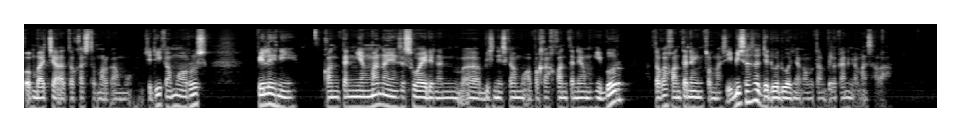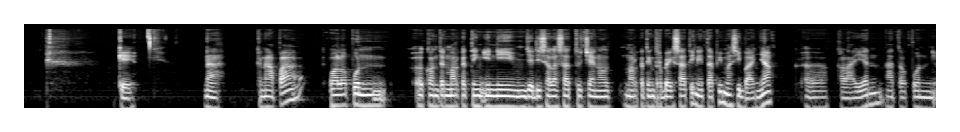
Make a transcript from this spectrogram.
pembaca atau customer kamu. Jadi kamu harus pilih nih konten yang mana yang sesuai dengan uh, bisnis kamu. Apakah konten yang menghibur ataukah konten yang informasi? Bisa saja dua-duanya kamu tampilkan nggak masalah. Oke. Nah, kenapa walaupun konten marketing ini menjadi salah satu channel marketing terbaik saat ini, tapi masih banyak uh, klien ataupun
